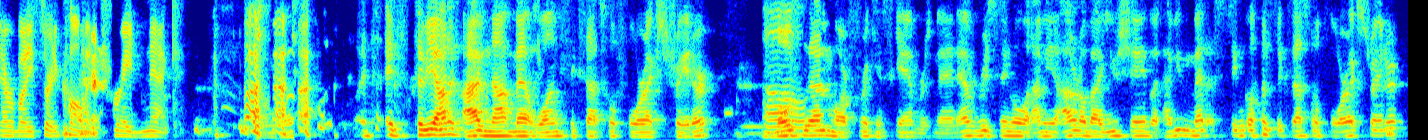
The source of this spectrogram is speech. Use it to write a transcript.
everybody started calling him Trade Neck. it's it's to be honest, I've not met one successful forex trader. Oh. Most of them are freaking scammers, man. Every single one. I mean, I don't know about you, Shay, but have you met a single successful forex trader?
